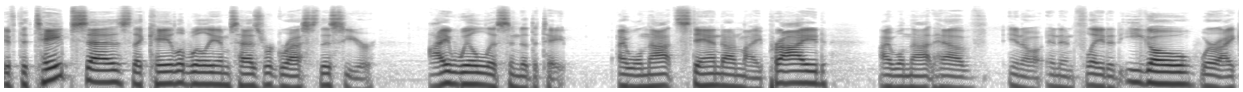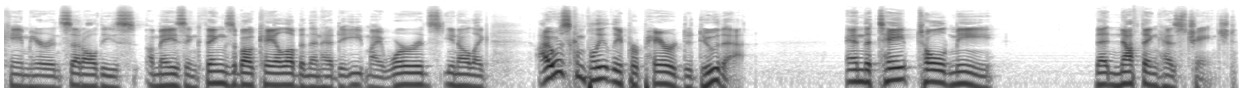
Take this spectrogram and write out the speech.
if the tape says that Caleb Williams has regressed this year, I will listen to the tape. I will not stand on my pride. I will not have, you know, an inflated ego where I came here and said all these amazing things about Caleb and then had to eat my words. You know, like I was completely prepared to do that. And the tape told me that nothing has changed.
